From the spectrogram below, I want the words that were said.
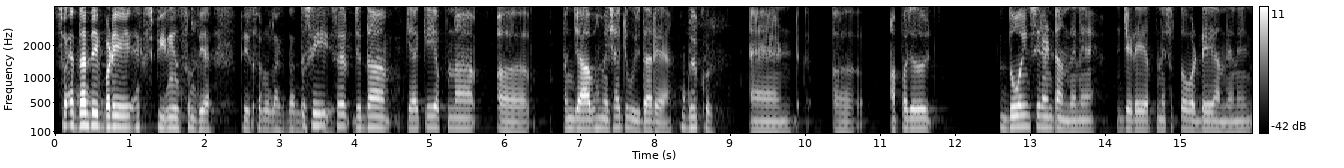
ਸੋ ਇਦਾਂ ਦੇ ਬੜੇ ਐਕਸਪੀਰੀਅੰਸ ਹੁੰਦੇ ਆ ਤੇ ਸਾਨੂੰ ਲੱਗਦਾ ਹੁੰਦਾ ਤੁਸੀਂ ਸਰ ਜਿੱਦਾਂ ਕਿਹਾ ਕਿ ਆਪਣਾ ਪੰਜਾਬ ਹਮੇਸ਼ਾ ਜੂਝਦਾ ਰਿਹਾ। ਬਿਲਕੁਲ। ਐਂਡ ਆਪਾਂ ਜਦੋਂ ਦੋ ਇਨਸੀਡੈਂਟ ਆਉਂਦੇ ਨੇ ਜਿਹੜੇ ਆਪਣੇ ਸਭ ਤੋਂ ਵੱਡੇ ਆਉਂਦੇ ਨੇ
